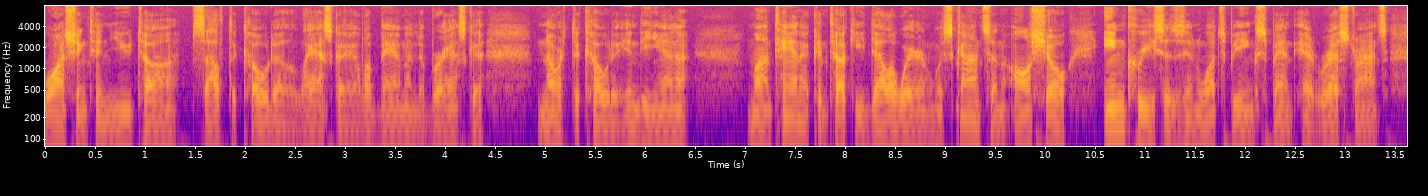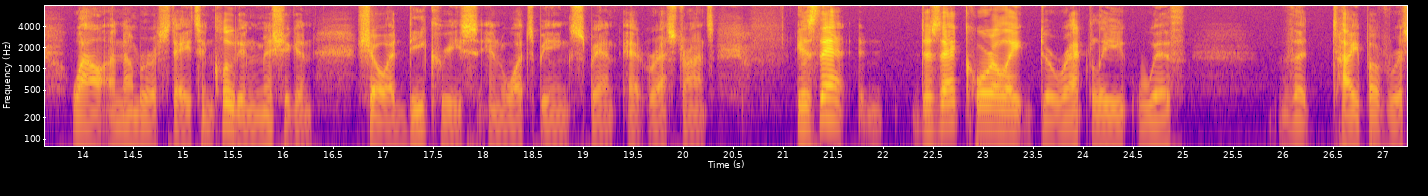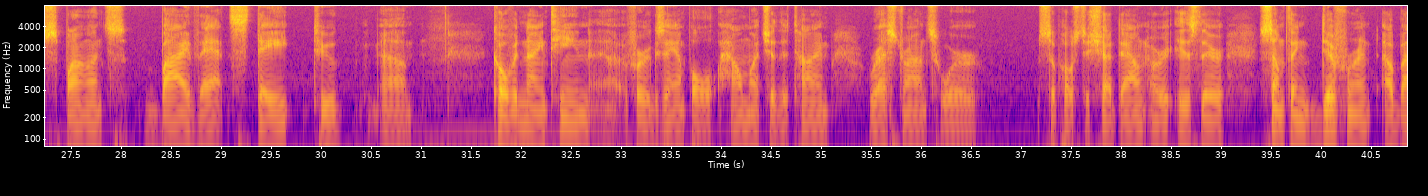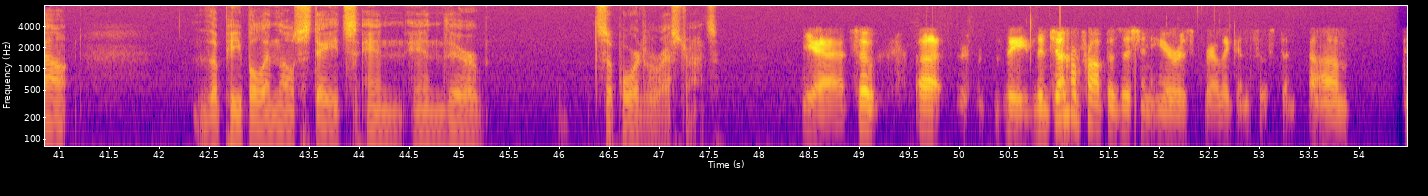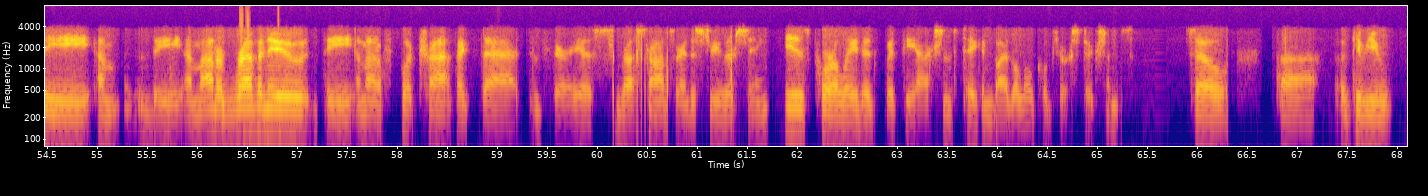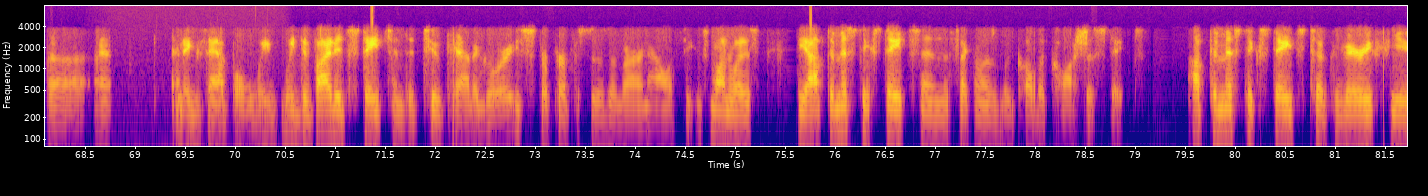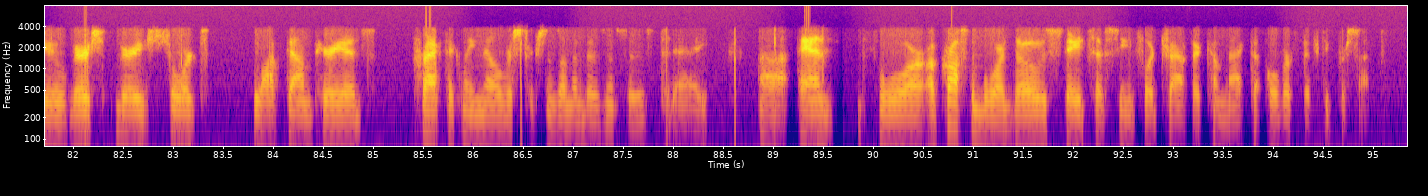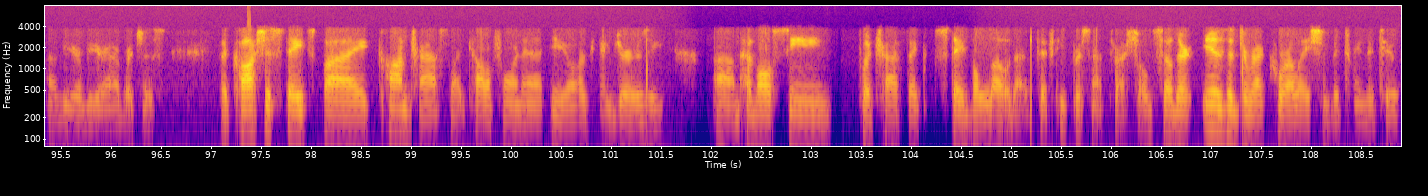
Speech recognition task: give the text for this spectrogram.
Washington, Utah, South Dakota, Alaska, Alabama, Nebraska, North Dakota, Indiana, Montana, Kentucky, Delaware, and Wisconsin all show increases in what's being spent at restaurants, while a number of states, including Michigan, show a decrease in what's being spent at restaurants. Is that does that correlate directly with the type of response by that state to um, COVID 19? Uh, for example, how much of the time restaurants were supposed to shut down? Or is there something different about the people in those states and, and their support of restaurants? Yeah. So uh, the the general proposition here is fairly consistent. Um, the um, the amount of revenue, the amount of foot traffic that various restaurants or industries are seeing is correlated with the actions taken by the local jurisdictions. So, uh, I'll give you uh, an example. We we divided states into two categories for purposes of our analyses. One was the optimistic states, and the second was what we call the cautious states optimistic states took very few, very very short lockdown periods, practically no restrictions on the businesses today, uh, and for across the board, those states have seen foot traffic come back to over 50% of year-over-year averages. The cautious states, by contrast, like California, New York, New Jersey, um, have all seen foot traffic stay below that 50% threshold. So there is a direct correlation between the two.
